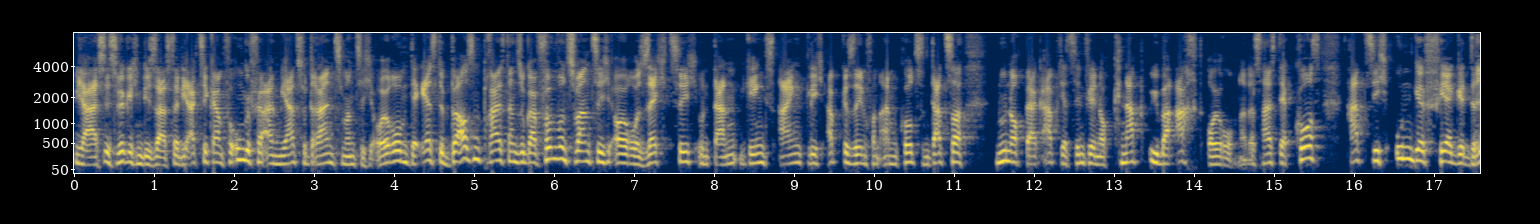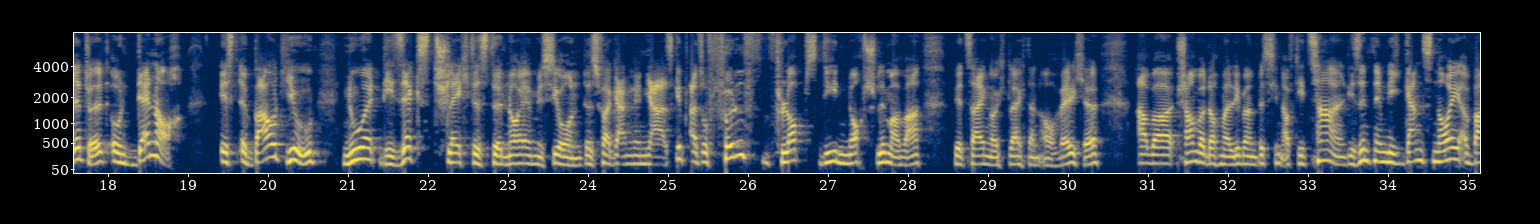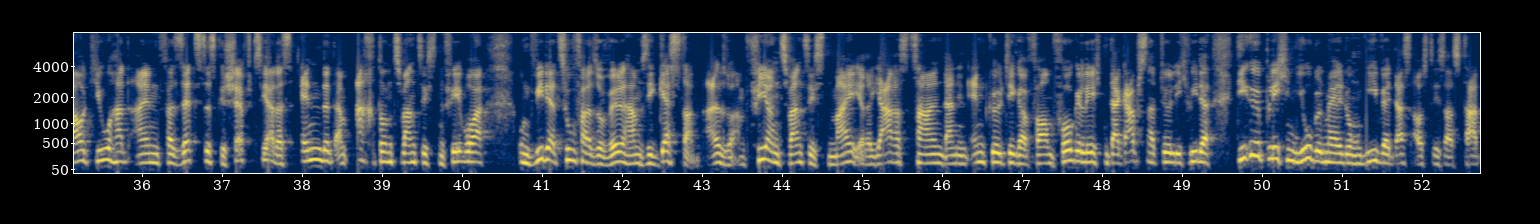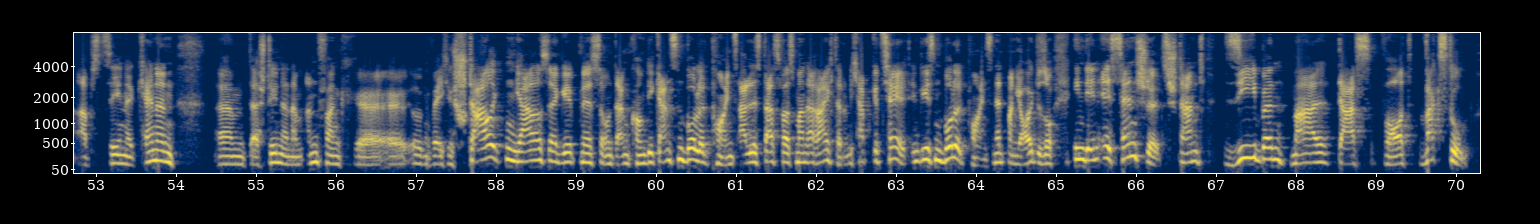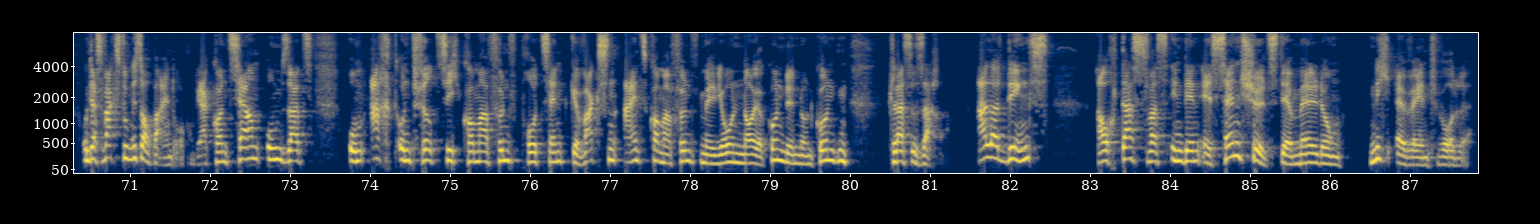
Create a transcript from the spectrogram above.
Ja, es ist wirklich ein Desaster. Die Aktie kam vor ungefähr einem Jahr zu 23 Euro. Der erste Börsenpreis dann sogar 25,60 Euro. Und dann ging es eigentlich, abgesehen von einem kurzen Datzer, nur noch bergab. Jetzt sind wir noch knapp über 8 Euro. Das heißt, der Kurs hat sich ungefähr gedrittelt und dennoch ist About You nur die sechstschlechteste neue Mission des vergangenen Jahres. Es gibt also fünf Flops, die noch schlimmer war. Wir zeigen euch gleich dann auch welche. Aber schauen wir doch mal lieber ein bisschen auf die Zahlen. Die sind nämlich ganz neu. About You hat ein versetztes Geschäftsjahr. Das endet am 28. Februar. Und wie der Zufall so will, haben sie gestern, also am 24. Mai, ihre Jahreszahlen dann in endgültiger Form vorgelegt. Und da gab es natürlich wieder die üblichen Jubelmeldungen, wie wir das aus dieser Start-up-Szene kennen. Ähm, da stehen dann am Anfang äh, irgendwelche starken Jahresergebnisse und dann kommen die ganzen Bullet Points, alles das, was man erreicht hat. Und ich habe gezählt, in diesen Bullet Points, nennt man ja heute so, in den Essentials stand siebenmal das Wort Wachstum. Und das Wachstum ist auch beeindruckend. Ja, Konzernumsatz um 48,5 Prozent gewachsen, 1,5 Millionen neue Kundinnen und Kunden. Klasse Sache. Allerdings auch das, was in den Essentials der Meldung nicht erwähnt wurde,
